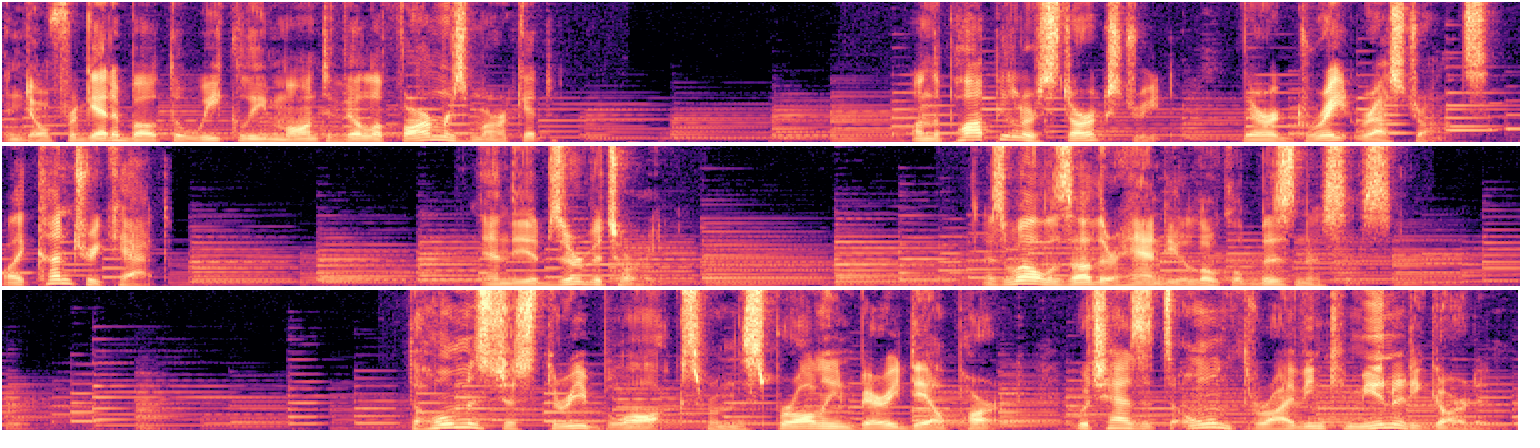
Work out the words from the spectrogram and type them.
And don't forget about the weekly Montavilla Farmers Market. On the popular Stark Street, there are great restaurants like Country Cat and the Observatory, as well as other handy local businesses. The home is just three blocks from the sprawling Berrydale Park, which has its own thriving community garden.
